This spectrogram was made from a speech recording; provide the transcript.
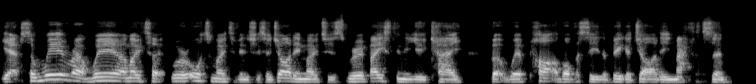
Yeah, so we're uh, we're a motor we're automotive industry. So Jardine Motors, we're based in the UK, but we're part of obviously the bigger Jardine Matheson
